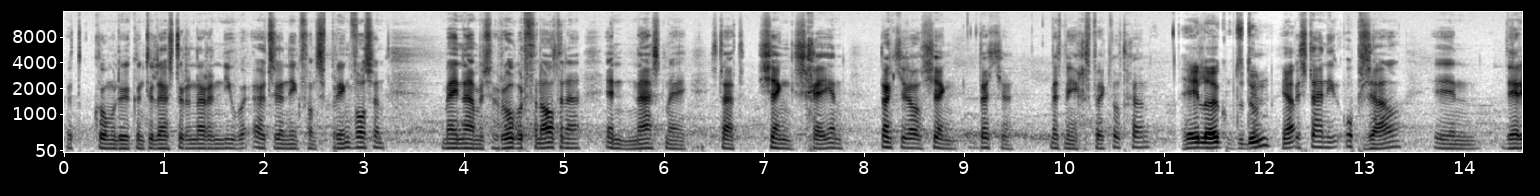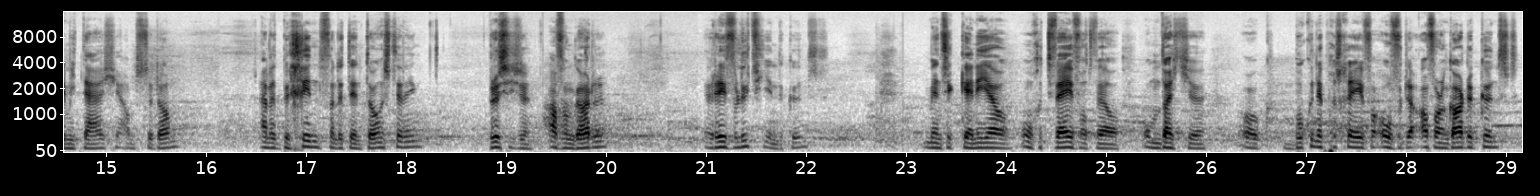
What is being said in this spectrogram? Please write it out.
Het komende uur kunt u luisteren naar een nieuwe uitzending van Springvossen. Mijn naam is Robert van Altena en naast mij staat Sheng Scheien. Dankjewel Sheng dat je met me in gesprek wilt gaan. Heel leuk om te doen. Ja. We staan hier op zaal in de Hermitage Amsterdam. Aan het begin van de tentoonstelling. Russische avant-garde. Revolutie in de kunst. Mensen kennen jou ongetwijfeld wel omdat je ook boeken hebt geschreven over de avant-garde kunst.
